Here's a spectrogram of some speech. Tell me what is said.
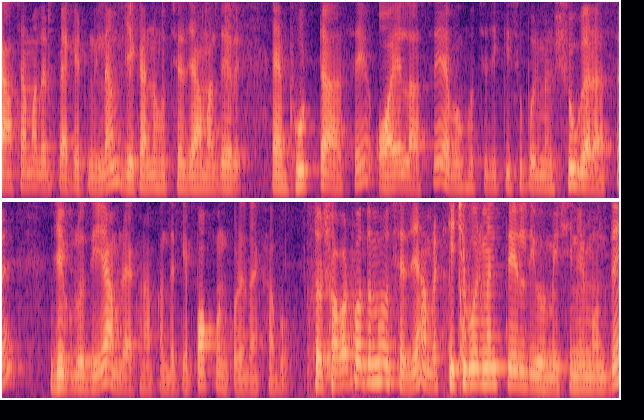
কাঁচামালের প্যাকেট নিলাম, যেখানে হচ্ছে যে আমাদের ভুট্টা আছে অয়েল আছে এবং হচ্ছে যে কিছু পরিমাণ সুগার আছে, যেগুলো দিয়ে আমরা এখন আপনাদেরকে পপকর্ন করে দেখাবো। তো সবার প্রথমে হচ্ছে যে আমরা কিছু পরিমাণ তেল দিব মেশিনের মধ্যে।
